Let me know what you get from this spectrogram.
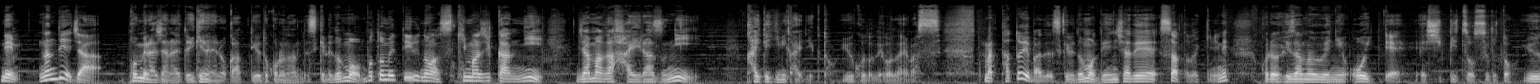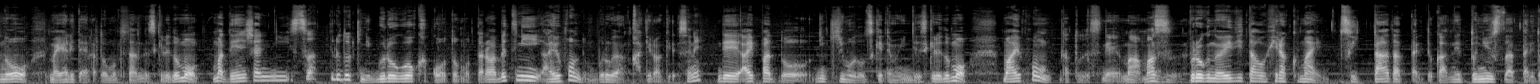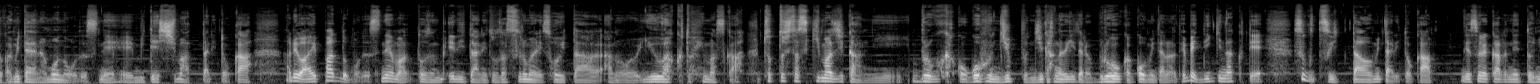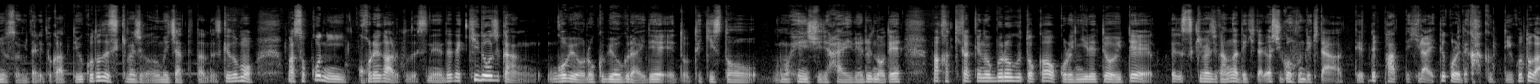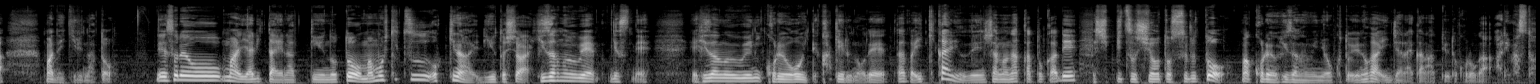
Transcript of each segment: で、なんでじゃあ、ポメラじゃないといけないのかっていうところなんですけれども、求めているのは隙間時間に邪魔が入らずに、快適に書いていくということでございます。まあ、例えばですけれども、電車で座った時にね、これを膝の上に置いて執筆をするというのを、まあ、やりたいなと思ってたんですけれども、まあ、電車に座ってる時にブログを書こうと思ったら、別に iPhone でもブログなんか書けるわけですね。で、iPad にキーボードをつけてもいいんですけれども、まあ、iPhone だとですね、まあ、まず、ブログのエディターを開く前に Twitter だったりとか、ネットニュースだったりとかみたいなものをですね、え見てしまったりとか、あるいは iPad もですね、まあ、当然エディターに到達する前にそういった、あの、誘惑といいますか、ちょっとした隙間時間にブログ書こう5分10分時間ができたらブログを書こうみたいなのってやっぱりできなくて、すぐ Twitter を見たりとか、で、それからネットニュースを見たりとかっていうことで隙間時間を埋めちゃってたんですけども、まあ、そこにこれがあるとですね、だいたい起動時間5秒、6秒ぐらいで、えっと、テキストの編集に入れるので、まあ、書きかけのブログとかをこれに入れておいて、隙間時間ができた。ら、よし、5分できた。って言って、パッて開いて、これで書くっていうことが、まあ、できるなと。で、それを、まあ、やりたいなっていうのと、まあ、もう一つ大きな理由としては、膝の上ですね。膝の上にこれを置いて書けるので、例えば行き帰りの電車の中とかで執筆をしようとすると、まあ、これを膝の上に置くというのがいいんじゃないかなっていうところがありますと。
